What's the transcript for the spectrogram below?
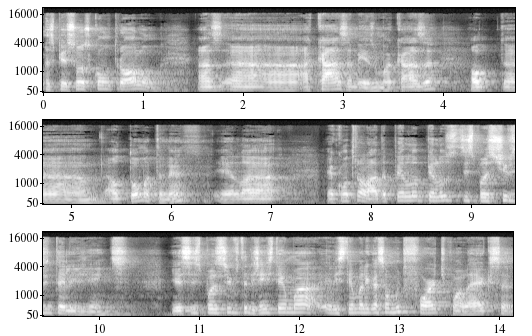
as pessoas controlam as, a, a casa mesmo. Uma casa aut, uh, autômata, né? Ela é controlada pelo, pelos dispositivos inteligentes. E esses dispositivos inteligentes têm uma, eles têm uma ligação muito forte com a Alexa.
